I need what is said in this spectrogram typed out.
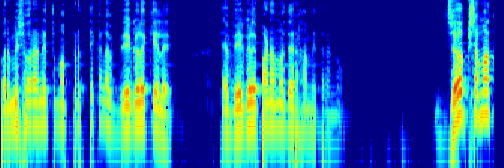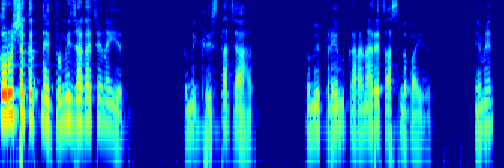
परमेश्वराने तुम्हा प्रत्येकाला वेगळं केलंय. त्या वेगळेपणामध्ये राहा मित्रांनो. जग क्षमा करू शकत नाही तुम्ही जगाचे नाही आहेत तुम्ही ख्रिस्ताचे आहात. तुम्ही प्रेम करणारेच असलं पाहिजे एमेन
